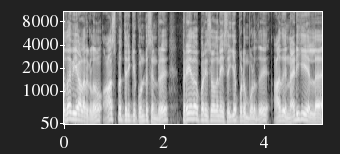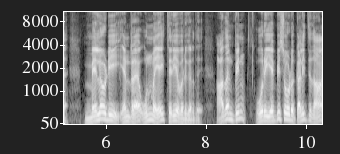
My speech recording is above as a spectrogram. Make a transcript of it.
உதவியாளர்களும் ஆஸ்பத்திரிக்கு கொண்டு சென்று பிரேத பரிசோதனை செய்யப்படும் பொழுது அது நடிகை அல்ல மெலோடி என்ற உண்மையை தெரிய வருகிறது. அதன்பின் ஒரு எபிசோடு கழித்து தான்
